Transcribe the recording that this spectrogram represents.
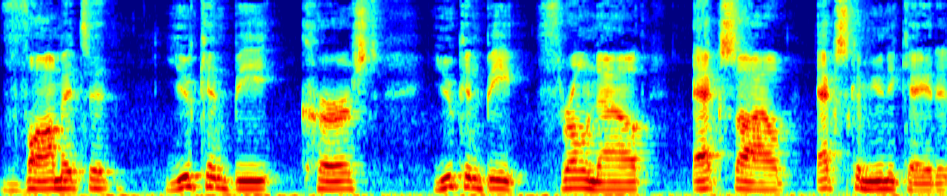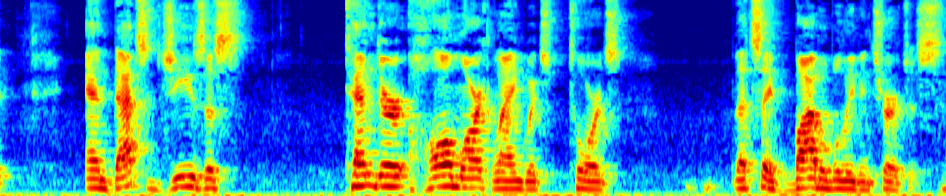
vomited, you can be cursed, you can be thrown out, exiled, excommunicated. And that's Jesus' tender hallmark language towards, let's say, Bible believing churches.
